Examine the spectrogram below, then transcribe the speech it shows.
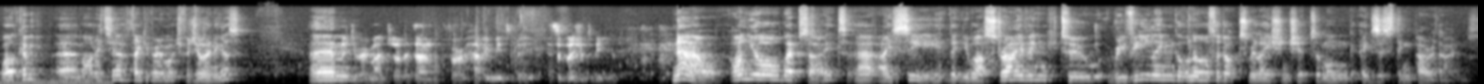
welcome, uh, Maurizio. Thank you very much for joining us. Um, Thank you very much, Jonathan, for having me today. It's a pleasure to be here. Now, on your website, uh, I see that you are striving to revealing unorthodox relationships among existing paradigms.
